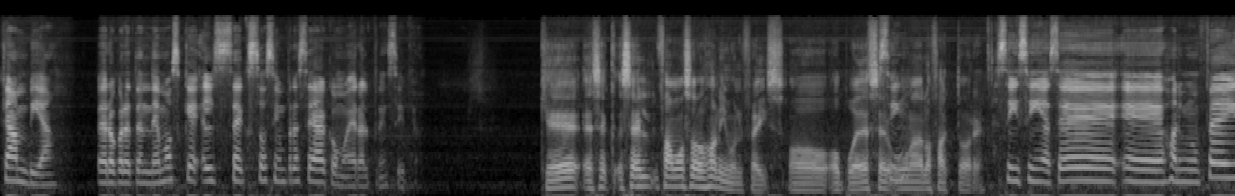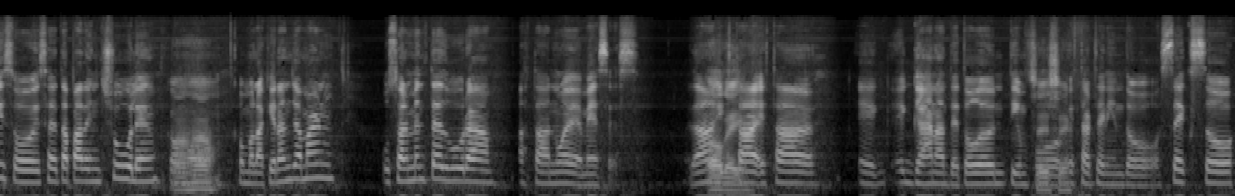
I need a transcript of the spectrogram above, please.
cambia, pero pretendemos que el sexo siempre sea como era al principio. ¿Qué, ese, ese es el famoso honeymoon phase? ¿O, o puede ser Sí. uno de los factores? Sí, sí, ese eh, honeymoon phase o esa etapa de enchule, como, como la quieran llamar, usualmente dura hasta nueve meses. ¿verdad? Ok. Esta, esta eh, ganas de todo el tiempo Sí, sí. estar teniendo sexo,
